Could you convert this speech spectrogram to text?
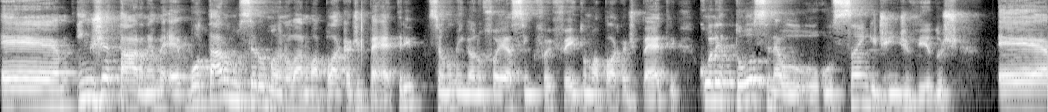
é, injetaram, né, é, botaram no ser humano lá numa placa de Petri, se eu não me engano foi assim que foi feito, numa placa de Petri, coletou-se né, o, o, sangue de indivíduos, é,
